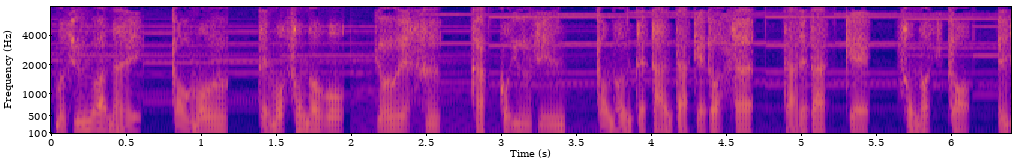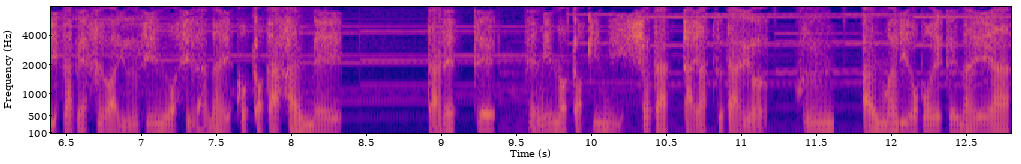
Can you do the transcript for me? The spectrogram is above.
矛盾はない、と思う。でもその後、今日 S、かっこ友人、と飲んでたんだけどさ、誰だっけ？その人、エリザベスは友人を知らないことが判明。誰って、ゼミの時に一緒だったやつだよ。ふーん、あんまり覚えてないや。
